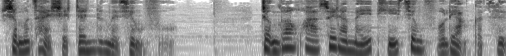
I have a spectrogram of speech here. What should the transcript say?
什么才是真正的幸福？整段话虽然没提“幸福”两个字，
